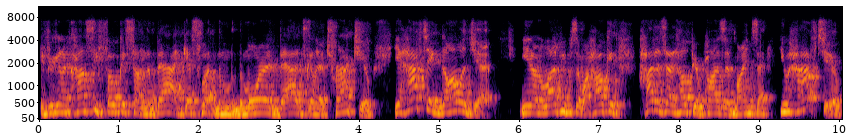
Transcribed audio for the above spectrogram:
if you're going to constantly focus on the bad guess what? The, the more bad is going to attract you. You have to acknowledge it. You know a lot of people say well how can how does that help your positive mindset? You have to.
